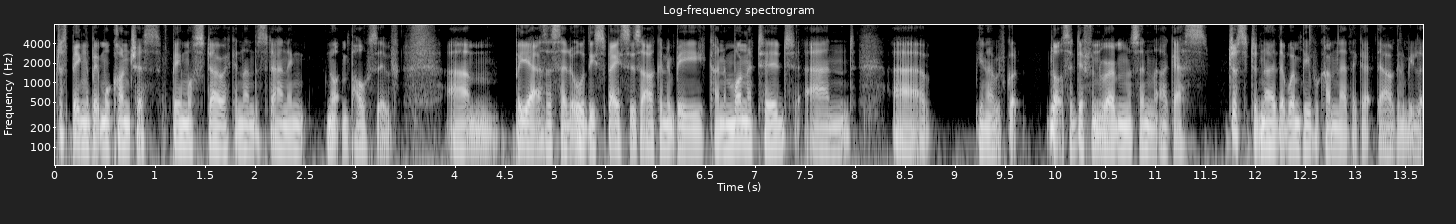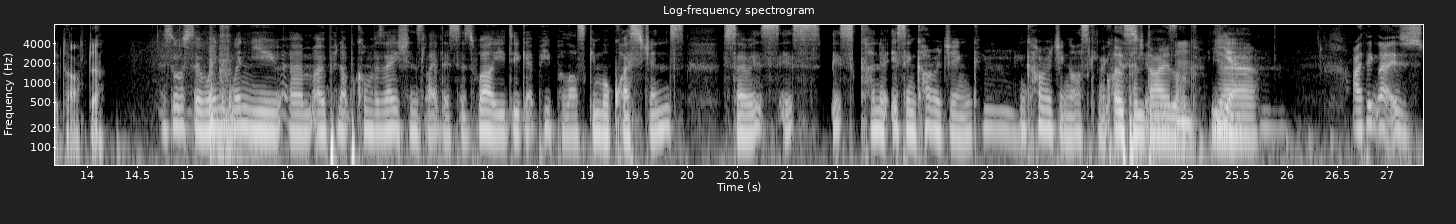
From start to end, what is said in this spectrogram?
just being a bit more conscious being more stoic and understanding not impulsive. Um, but yeah as i said all these spaces are going to be kind of monitored and uh, you know we've got lots of different rooms and i guess just to know that when people come there, they, they are going to be looked after. It's also when when you um, open up conversations like this as well, you do get people asking more questions. So it's it's it's kind of it's encouraging, mm. encouraging asking like questions. Open dialogue. Mm. Yeah. yeah. I think that is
